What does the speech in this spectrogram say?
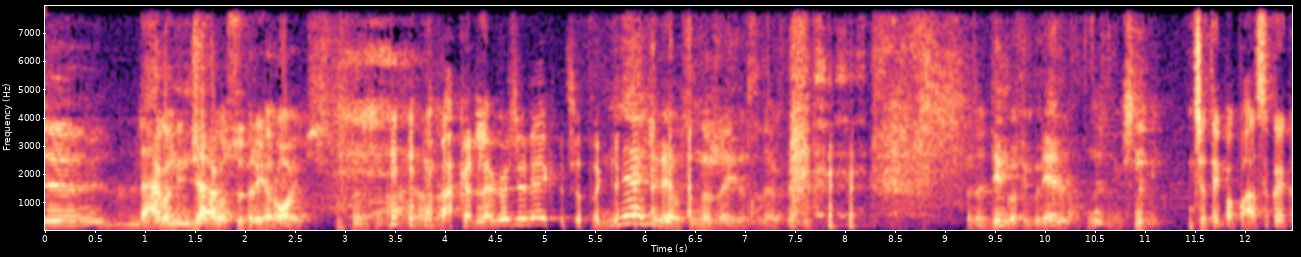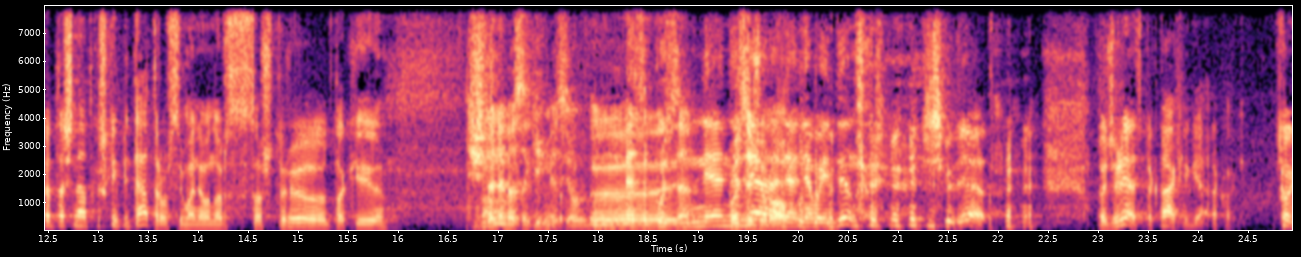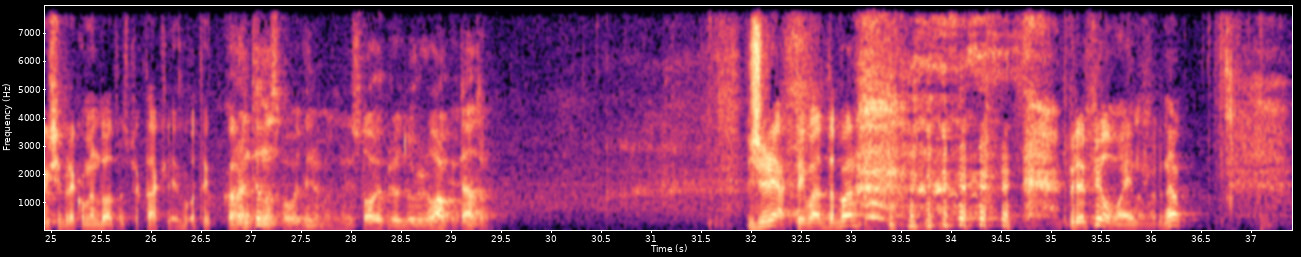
Lego Ninjago superherojus. Vakar Lego žiūrėjai, kad čia tokia. Ne, žiūrėjau, sunu žaidė su Lego. Tada dingo figūrėlių. Nu, žinai, žinai. Čia taip papasakoji, kad aš net kažkaip į teatrą užsimaniau, nors aš turiu tokį... Šitą nebesakyk, nes jau mes į pusę. E, Ne, ne, pusę ne, ne, nevaidint. Žiūrėt. Pažiūrėt spektaklį gerą kokį. Kokį šiaip rekomenduotum spektaklį, jeigu va taip? Karantinas pavadinimas, jis stovi prie durų ir laukia teatro. Žiūrėk, tai va dabar prie filmo einam, ar ne?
